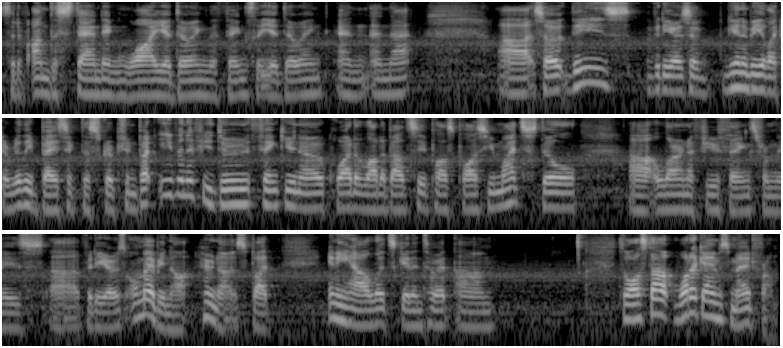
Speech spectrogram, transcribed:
sort of understanding why you're doing the things that you're doing and, and that. Uh, so these videos are going to be like a really basic description, but even if you do think you know quite a lot about C++, you might still uh, learn a few things from these uh, videos, or maybe not, who knows, but anyhow, let's get into it. Um, so I'll start, what are games made from?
